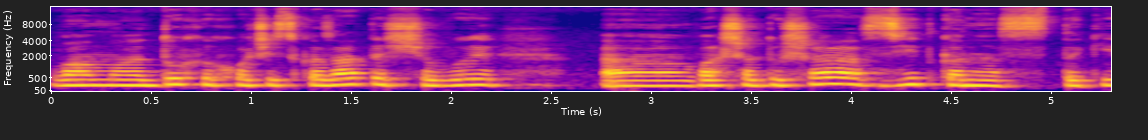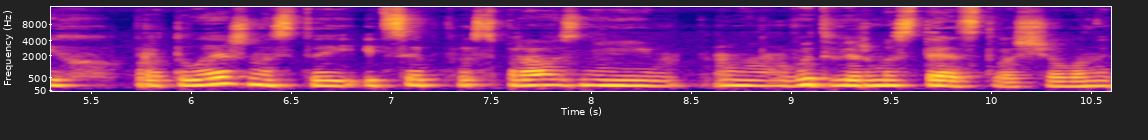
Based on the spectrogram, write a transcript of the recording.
Вам е, духи хочуть сказати, що ви, е, ваша душа зіткана з таких протилежностей, і це справжній витвір мистецтва, що вони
